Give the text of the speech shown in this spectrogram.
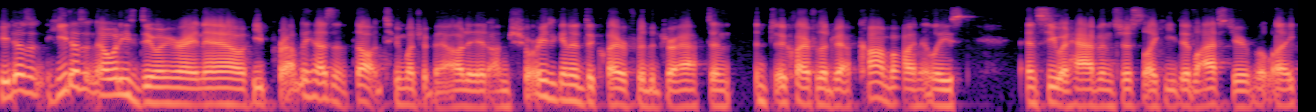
he doesn't he doesn't know what he's doing right now. He probably hasn't thought too much about it. I'm sure he's going to declare for the draft and uh, declare for the draft combine at least and see what happens just like he did last year, but like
